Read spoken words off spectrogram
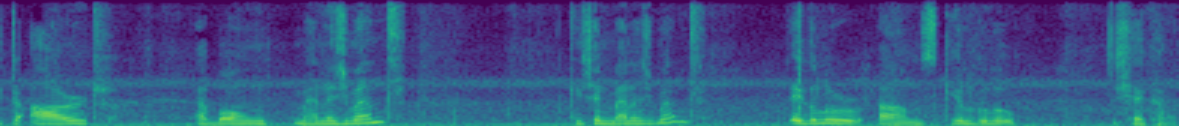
একটা আর্ট এবং ম্যানেজমেন্ট কিচেন ম্যানেজমেন্ট এগুলোর স্কিলগুলো শেখায়।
